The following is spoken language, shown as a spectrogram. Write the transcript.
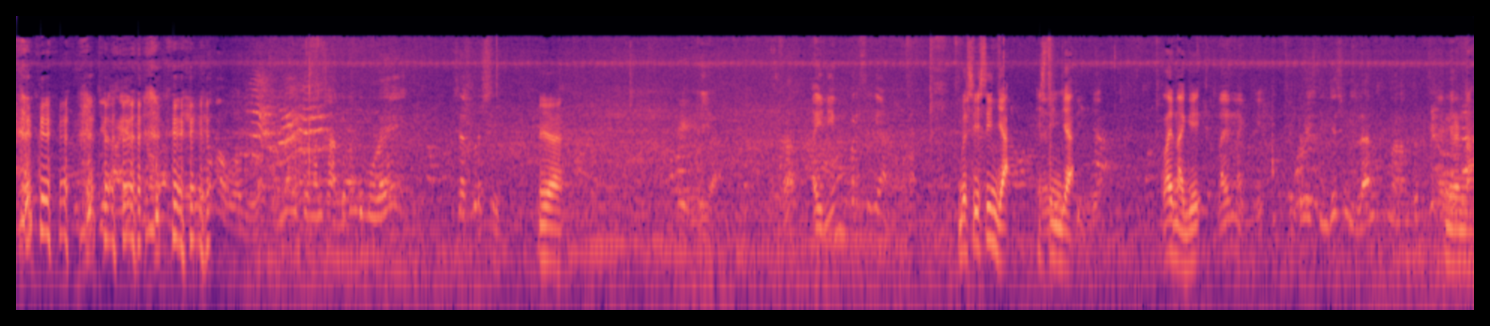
Uji air Itu awal gua karena hitungan satu kan dimulai saat bersih. iya Iya. Nah, ini bersih kan? bersih istinja istinja Istinja. lain lagi Lain lagi. Itu istinja sembilan malam tuh. Sembilan lah.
